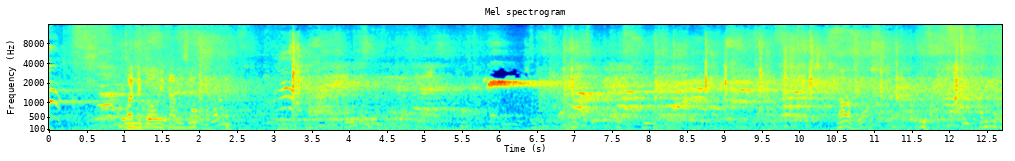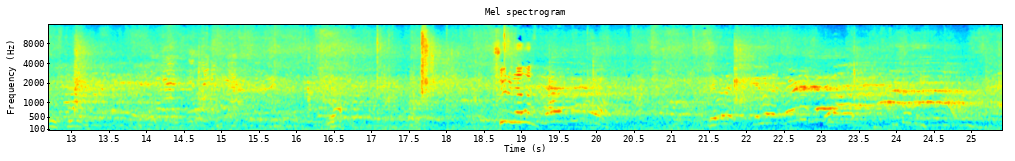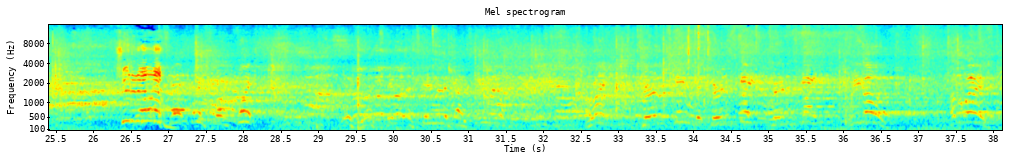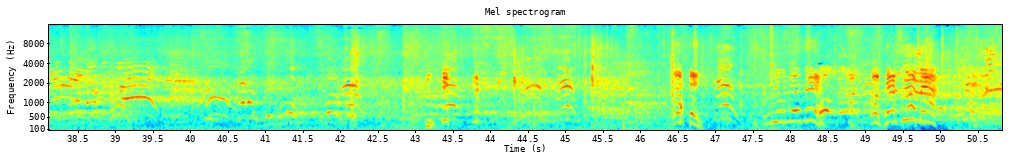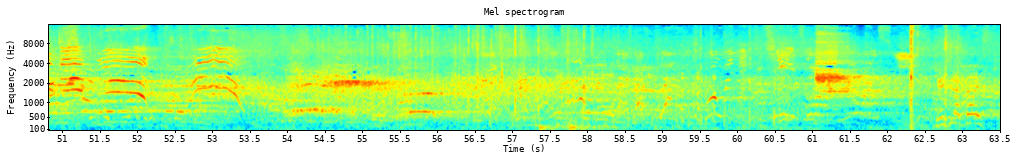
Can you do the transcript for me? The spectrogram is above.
when the goalie comes in. Oh, yeah. I think it was. Yeah. Shoot it, Ella. Stay with it. Stay with it. There it is. Shoot it, Ella. Fight it. Fight. Good, good. Stay with it. Stay with it, guys. Stay with it. All right. Turn and skate with it. Turn and skate. Turn and skate. Where you going? Other way. Okay, come on. Come on. Hey, what are you doing down there? Oh, pass it up, Matt. Quem já fez?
